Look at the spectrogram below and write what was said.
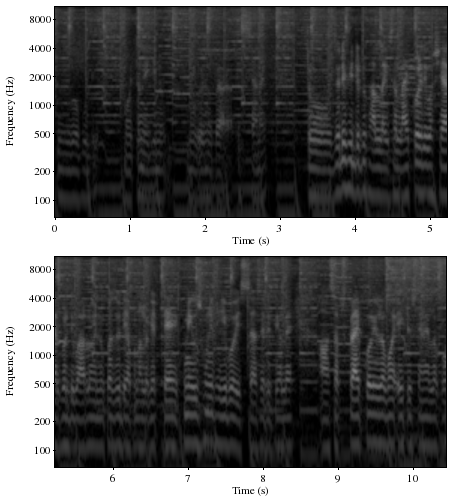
কিনিব বুলি। মইতো নিকিনো তো যদি ভিডিঅ'টো ভাল লাগিছে লাইক কৰি দিব শ্বেয়াৰ কৰি দিব আৰু এনেকুৱা যদি আপোনালোকে টেক নিউজ শুনি থাকিব ইচ্ছা আছে তেতিয়াহ'লে ছাবস্ক্ৰাইব কৰি ল'ব এইটো চেনেলকো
